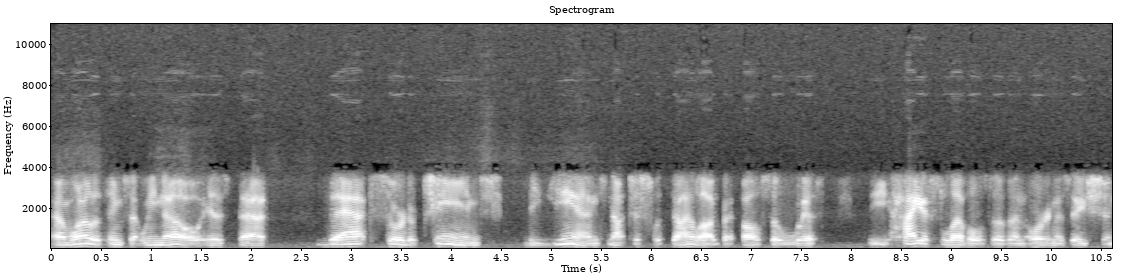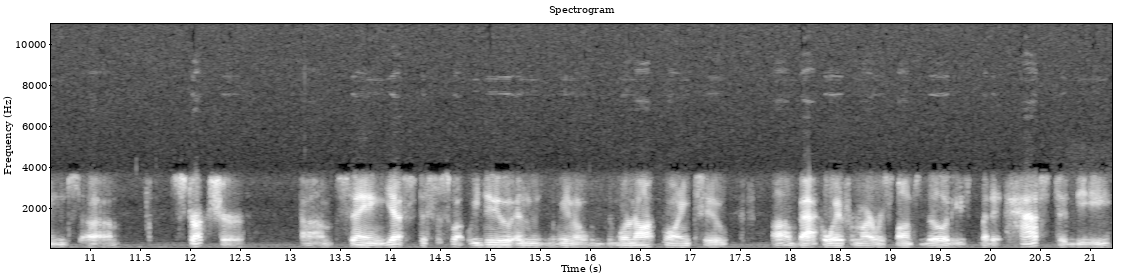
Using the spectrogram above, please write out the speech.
And one of the things that we know is that that sort of change begins not just with dialogue, but also with the highest levels of an organization's uh, structure um, saying, yes, this is what we do, and you know we're not going to uh, back away from our responsibilities. But it has to be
